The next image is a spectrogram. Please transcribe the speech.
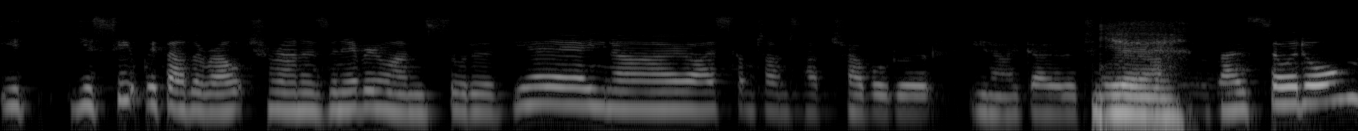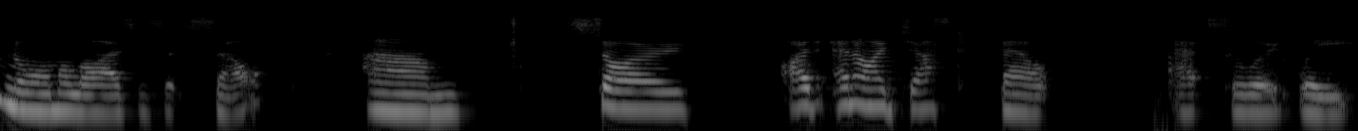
you, you sit with other ultra runners and everyone's sort of, yeah, you know, I sometimes have trouble to, you know, go to the toilet. Yeah. So it all normalizes itself. Um, so I, and I just felt absolutely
